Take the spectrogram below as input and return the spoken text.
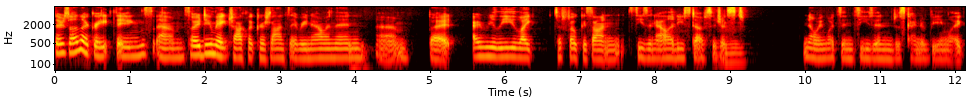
there's other great things." Um, so I do make chocolate croissants every now and then, um, but I really like to focus on seasonality stuff. So just knowing what's in season, just kind of being like,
